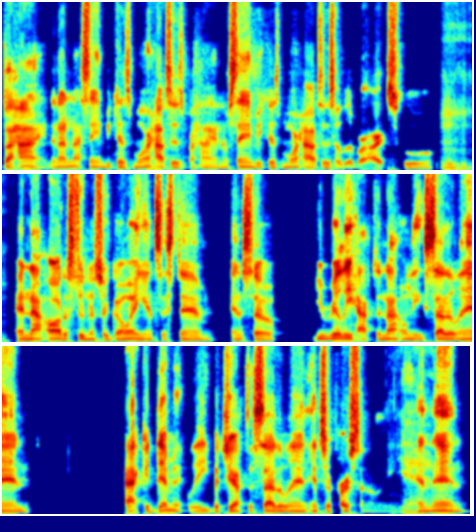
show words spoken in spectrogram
behind. And I'm not saying because Morehouse is behind. I'm saying because Morehouse is a liberal arts school hmm and not all the students are going into STEM. And so you really have to not only settle in academically, but you have to settle in interpersonally. Yeah. And then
